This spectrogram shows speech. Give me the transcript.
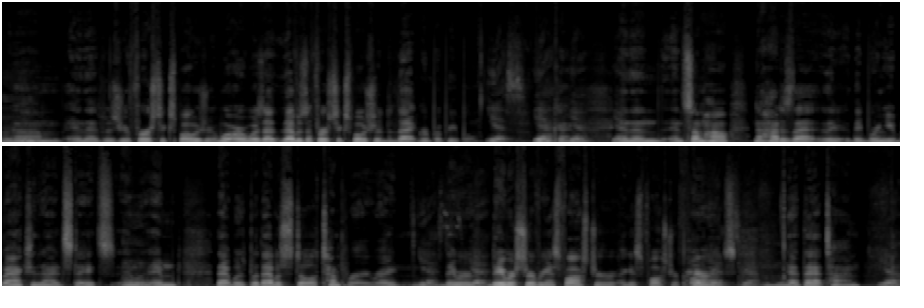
mm-hmm. um, and that was your first exposure, or was that that was the first exposure to that group of people? Yes. Yeah. Okay. Yeah. yeah. And then and somehow now how does that they, they bring you back to the United States, and, mm-hmm. and, that was but that was still a temporary, right? Yes. They were yeah. they were serving as foster, I guess, foster parents oh, yes. yeah. mm-hmm. at that time. Yeah.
